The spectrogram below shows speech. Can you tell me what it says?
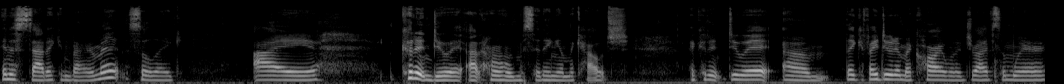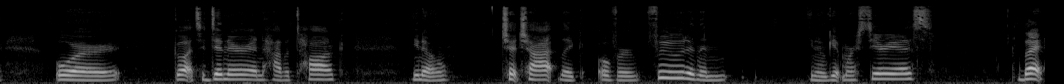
in a static environment. So like, I couldn't do it at home sitting on the couch. I couldn't do it. Um, like if I do it in my car, I want to drive somewhere, or go out to dinner and have a talk. You know, chit chat like over food, and then you know get more serious. But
